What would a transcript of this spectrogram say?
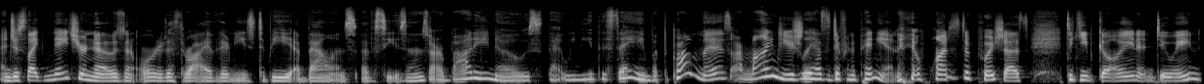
And just like nature knows in order to thrive, there needs to be a balance of seasons, our body knows that we need the same. But the problem is, our mind usually has a different opinion. It wants to push us to keep going and doing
